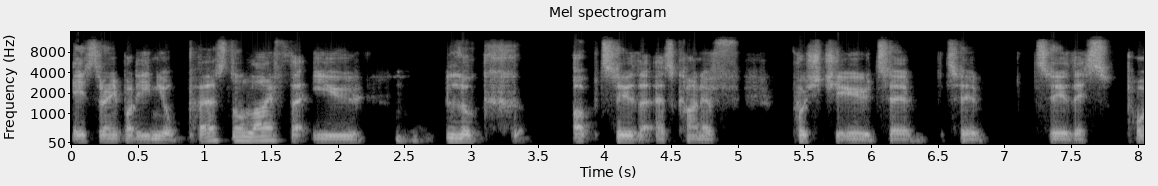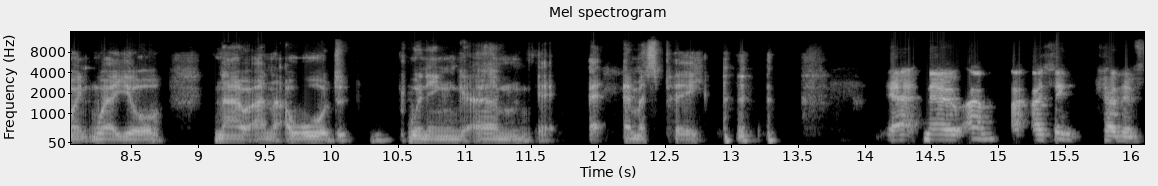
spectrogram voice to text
is there anybody in your personal life that you look up to that has kind of pushed you to to to this point where you're now an award winning um, MSP? yeah, no, um, I think kind of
